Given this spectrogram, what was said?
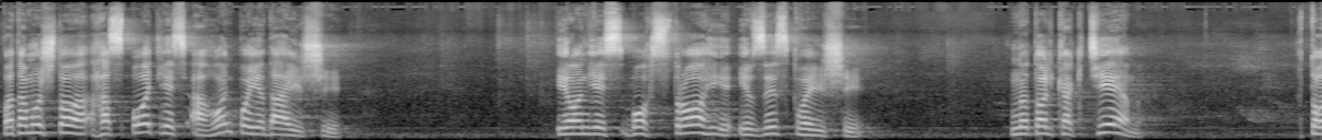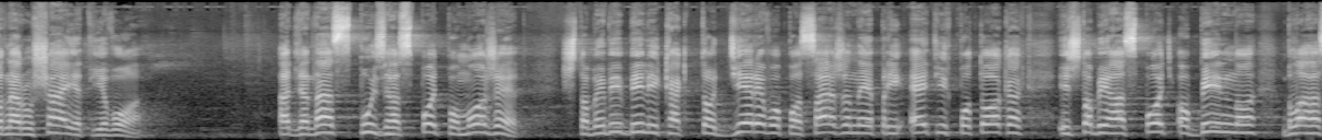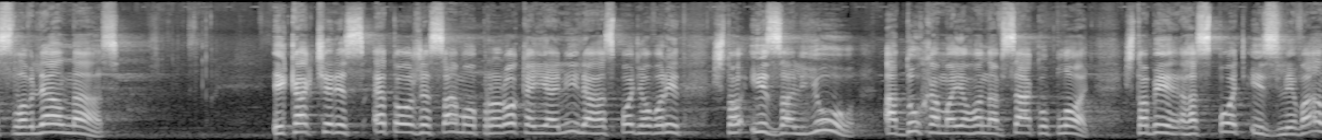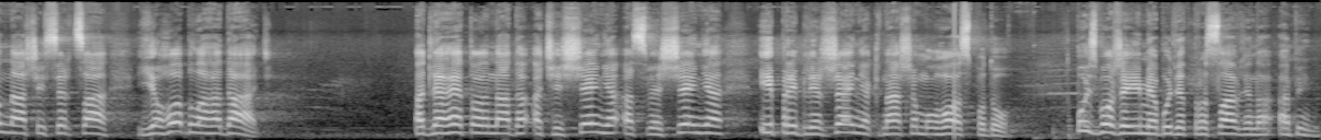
потому что Господь есть огонь поедающий, и Он есть Бог строгий и взыскивающий, но только к тем, кто нарушает Его. А для нас пусть Господь поможет, чтобы мы были как то дерево, посаженное при этих потоках, и чтобы Господь обильно благословлял нас. И как через этого же самого пророка Иалиля Господь говорит, что «И залью от Духа Моего на всякую плоть», чтобы Господь изливал в наши сердца Его благодать. А для этого надо очищение, освящение и приближение к нашему Господу. Пусть Божье имя будет прославлено. Аминь.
